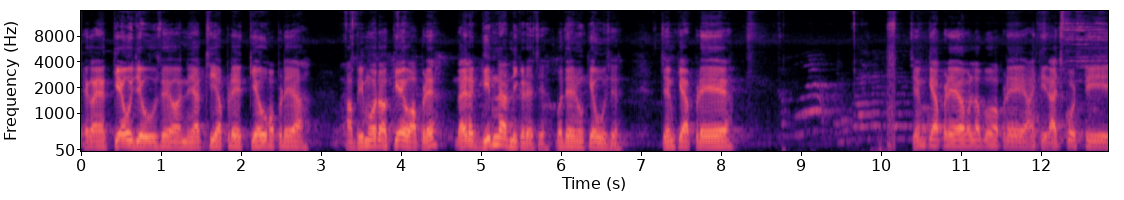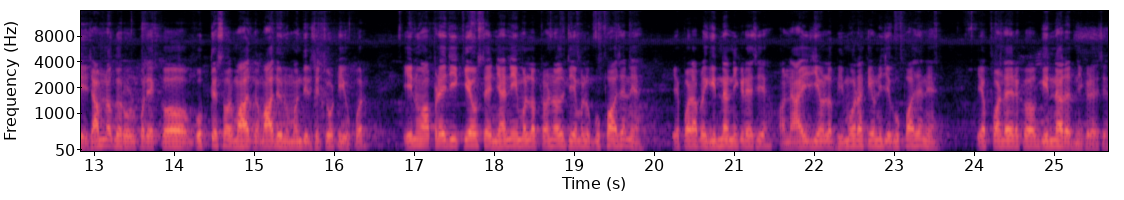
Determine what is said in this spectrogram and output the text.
એક અહીંયા કેવ જેવું છે. અને ત્યાંથી આપણે કેવ આપણે આ આ ભીમોરા કેવ આપણે ડાયરેક્ટ ગિરનાર નીકળે છે. બધાનું કેવું છે. જેમ કે આપણે જેમ કે આપણે, મતલબ આપણે અહીંથી રાજકોટથી જામનગર રોડ ઉપર એક ગુપ્તેશ્વર મહા- મહાદેવનું મંદિર છે ચોટી ઉપર. એનું આપણે જે કેવ છે, ત્યાંની મતલબ ટનલ જે, મતલબ ગુફા છે ને, એ પણ આપણે ગિરનાર નીકળે છે. અને આ જે, મતલબ ભીમોરા કેવની જે ગુફા છે ને, એ પણ ડાયરેક્ટ ગિરનાર જ નીકળે છે.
